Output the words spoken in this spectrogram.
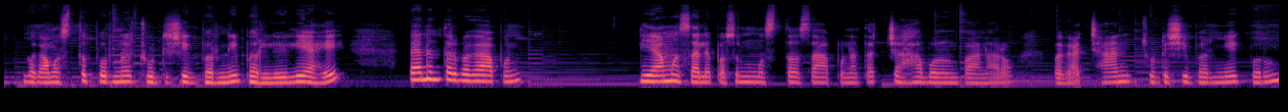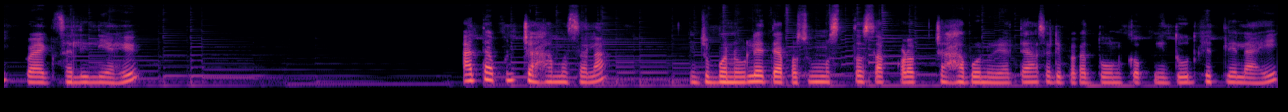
बघा मस्त पूर्ण छोटीशी एक भरणी भरलेली आहे. त्यानंतर बघा आपण या मसाल्यापासून मस्त असा आपण आता चहा बनवून पाहणार आहोत. बघा छान छोटीशी भरणी एक भरून पॅक झालेली आहे. आता आपण चहा मसाला जो बनवला आहे त्यापासून मस्त असा कडक चहा बनवूया. त्यासाठी बघा दोन कप मी दूध घेतलेलं आहे.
